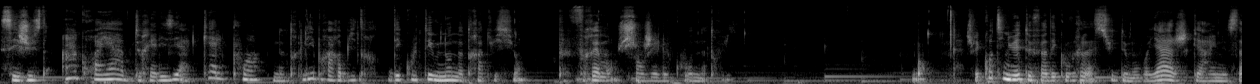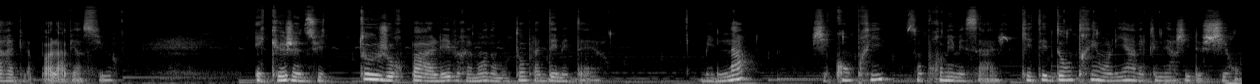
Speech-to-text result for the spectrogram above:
C'est juste incroyable de réaliser à quel point notre libre arbitre d'écouter ou non notre intuition peut vraiment changer le cours de notre vie. Bon, je vais continuer de te faire découvrir la suite de mon voyage, car il ne s'arrête là pas là, bien sûr. Et que je ne suis toujours pas allée vraiment dans mon temple à Déméter. Mais là, j'ai compris son premier message, qui était d'entrer en lien avec l'énergie de Chiron.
